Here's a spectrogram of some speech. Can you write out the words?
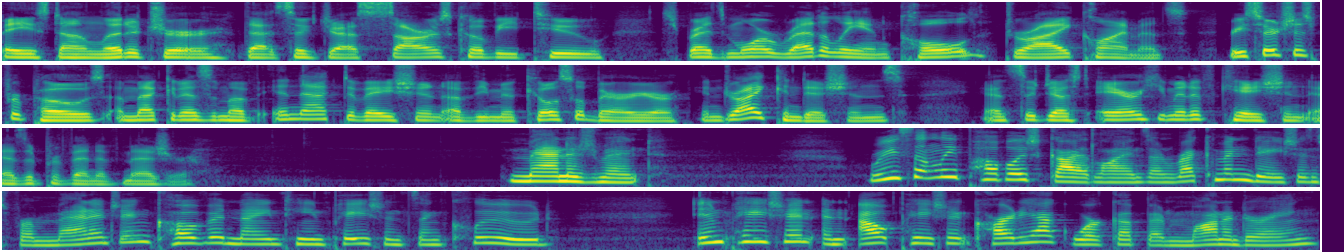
Based on literature that suggests SARS CoV 2 spreads more readily in cold, dry climates, researchers propose a mechanism of inactivation of the mucosal barrier in dry conditions and suggest air humidification as a preventive measure. Management. Recently published guidelines and recommendations for managing COVID 19 patients include inpatient and outpatient cardiac workup and monitoring,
